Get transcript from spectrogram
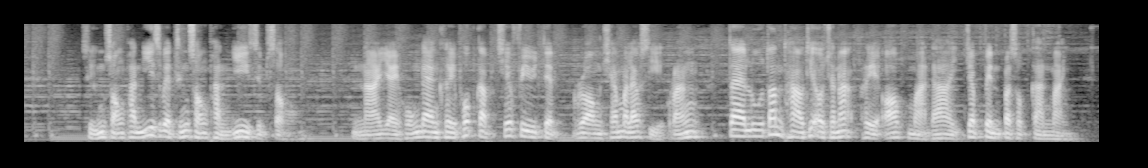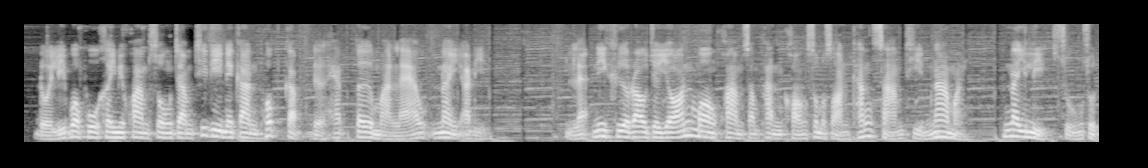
2017 ถึง 2021 ถึง 2022 นายใหญ่หงแดงเคยพบกับเชฟฟิลด์เต็ดรองแชมป์มาแล้ว 4 ครั้ง แต่ลูตันทาวที่เอาชนะเพลย์ออฟมาได้จะเป็นประสบการณ์ใหม่ โดยลิเวอร์พูลเคยมีความทรงจำที่ดีในการพบกับเดอะแฮปเตอร์มาแล้วในอดีต และนี่คือเราจะย้อนมองความสัมพันธ์ของสโมสรทั้ง 3 ทีมหน้าใหม่ ในลีกสูงสุด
